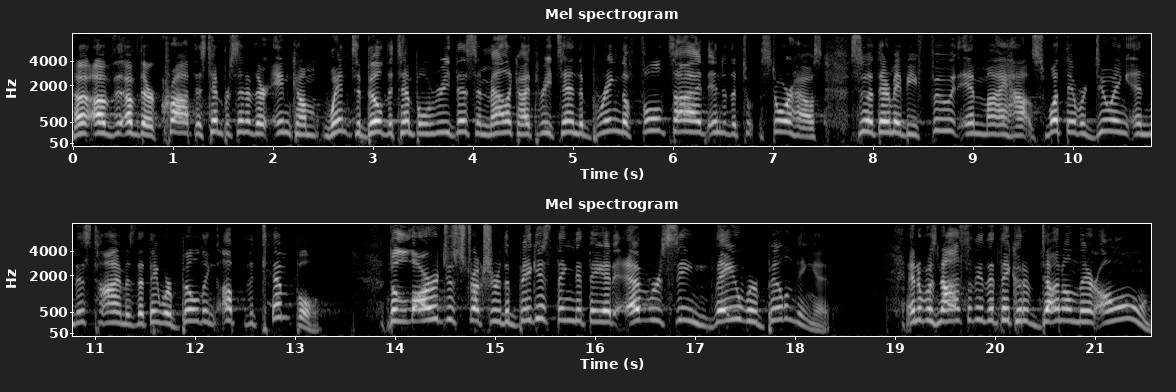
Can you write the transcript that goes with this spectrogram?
uh, of, of their crop, this 10% of their income went to build the temple. We read this in Malachi 3.10 to bring the full tithe into the t- storehouse so that there may be food in my house. What they were doing in this time is that they were building up the temple. The largest structure, the biggest thing that they had ever seen, they were building it. And it was not something that they could have done on their own.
